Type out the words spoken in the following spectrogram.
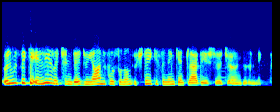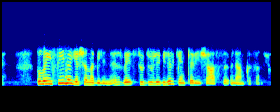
Önümüzdeki 50 yıl içinde dünya nüfusunun üçte ikisinin kentlerde yaşayacağı öngörülmekte. Dolayısıyla yaşanabilir ve sürdürülebilir kentler inşası önem kazanıyor.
